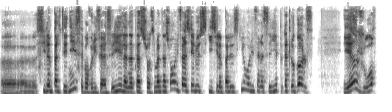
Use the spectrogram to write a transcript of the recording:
Euh, s'il n'aime pas le tennis, eh ben on va lui faire essayer la natation. S'il aime la natation, on va lui faire essayer le ski. S'il n'aime pas le ski, on va lui faire essayer peut-être le golf. Et un jour,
